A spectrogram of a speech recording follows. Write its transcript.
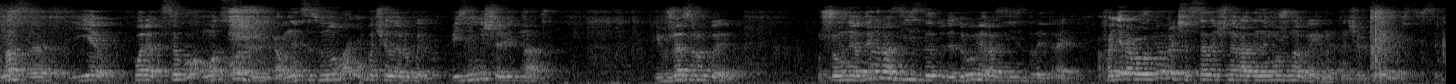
у нас е, є поряд село Моцлогінка, вони це зонування почали робити пізніше від нас. І вже зробили. Тому що вони один раз їздили туди, другий раз їздили, і третій. А Федіра Володимировича з селищної ради не можна вигнати, наче крепості собі.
